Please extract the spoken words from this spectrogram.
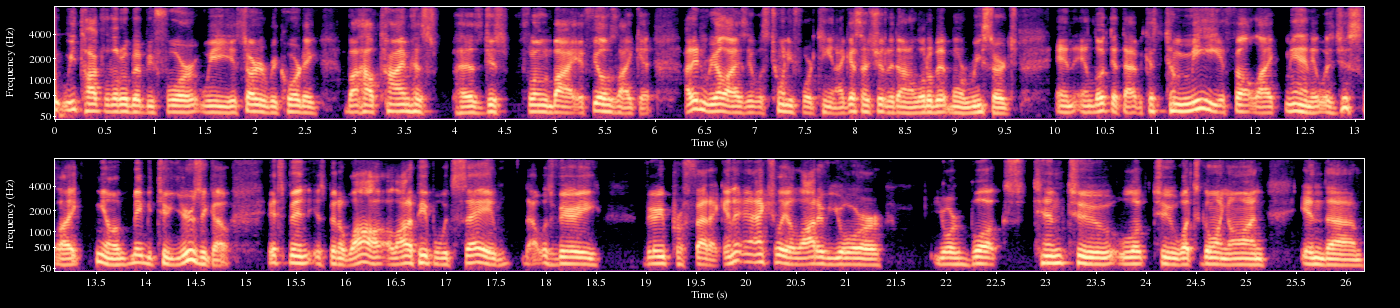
we talked a little bit before we started recording about how time has has just flown by. It feels like it. I didn't realize it was 2014 i guess i should have done a little bit more research and and looked at that because to me it felt like man it was just like you know maybe two years ago. It's been it's been a while. A lot of people would say that was very very prophetic. And actually a lot of your your books tend to look to what's going on in the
